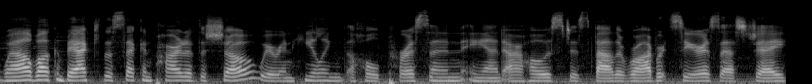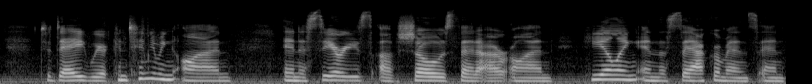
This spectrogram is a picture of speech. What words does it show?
Well, welcome back to the second part of the show. We're in Healing the Whole Person, and our host is Father Robert Sears, SJ. Today, we're continuing on in a series of shows that are on healing in the sacraments. And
